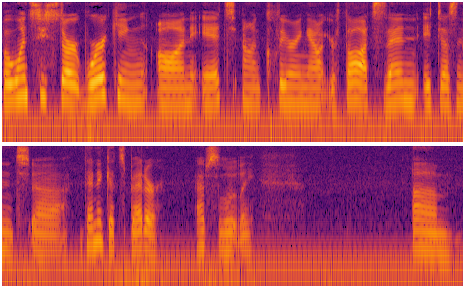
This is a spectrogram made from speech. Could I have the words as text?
But once you start working on it, on clearing out your thoughts, then it doesn't. Uh, then it gets better. Absolutely. Um,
